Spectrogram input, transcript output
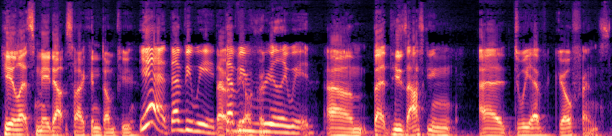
here, let's meet up so I can dump you. Yeah, that'd be weird. That would that'd be be, really weird. Um, but he's asking, uh, do we have girlfriends?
